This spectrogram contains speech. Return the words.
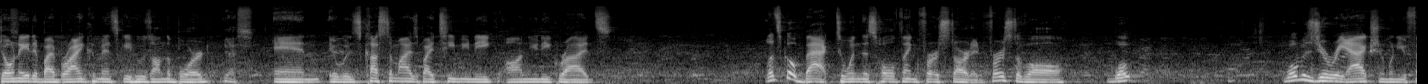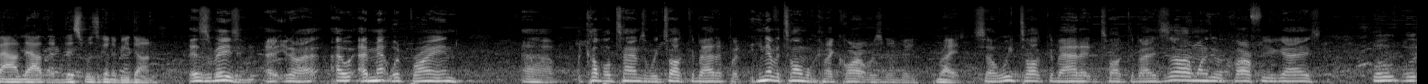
donated by Brian Kaminsky, who's on the board. Yes. and it was customized by Team Unique on Unique Rides. Let's go back to when this whole thing first started. First of all, what what was your reaction when you found out that this was going to be done? It's amazing. Uh, you know, I, I, I met with Brian uh, a couple of times and we talked about it, but he never told me what kind of car it was going to be. Right. So we talked about it and talked about it. He says, "Oh, I want to do a car for you guys." Well, well,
